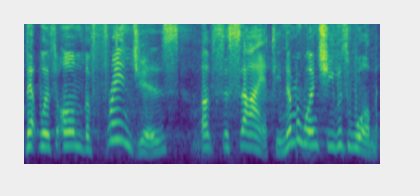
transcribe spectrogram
that was on the fringes of society. Number one, she was a woman.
